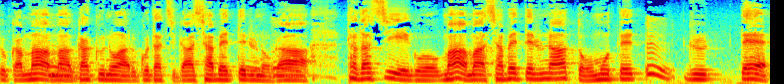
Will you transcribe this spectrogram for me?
とか、まあまあ学のある子たちが喋ってるのが、正しい英語をまあまあ喋ってるなと思ってるって、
